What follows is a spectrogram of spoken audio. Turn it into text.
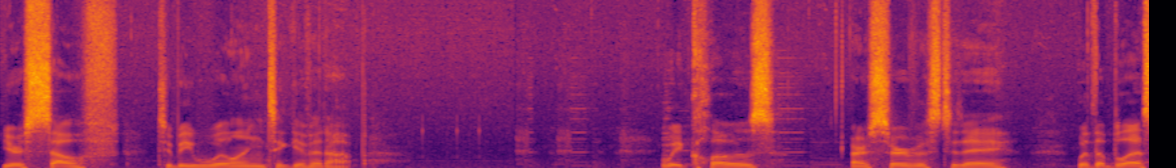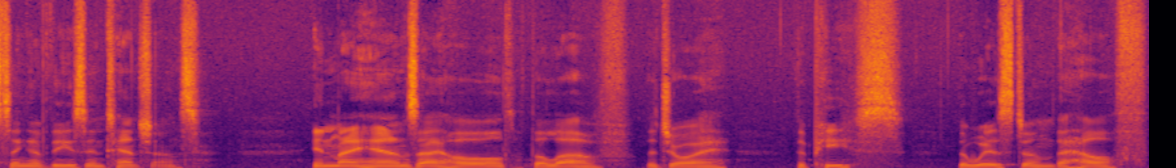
yourself to be willing to give it up. We close our service today with a blessing of these intentions. In my hands I hold the love, the joy, the peace, the wisdom, the health,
